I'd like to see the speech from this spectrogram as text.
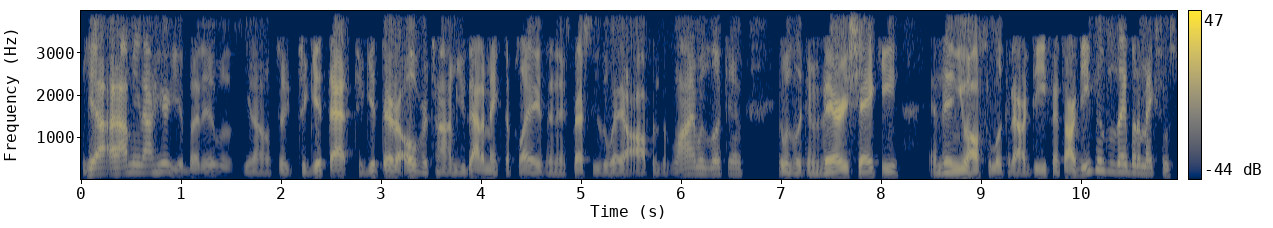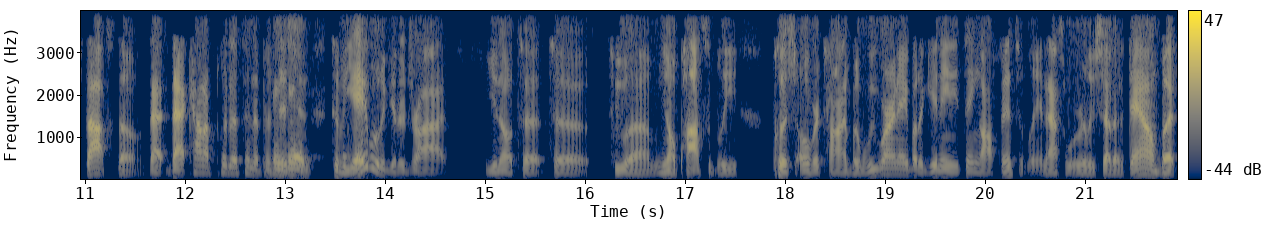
yeah, I mean, I hear you, but it was, you know, to to get that to get there to overtime, you got to make the plays, and especially the way our offensive line was looking, it was looking very shaky. And then you also look at our defense. Our defense was able to make some stops, though. That that kind of put us in a position to be able to get a drive, you know, to to to um, you know possibly push overtime, but we weren't able to get anything offensively, and that's what really shut us down. But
